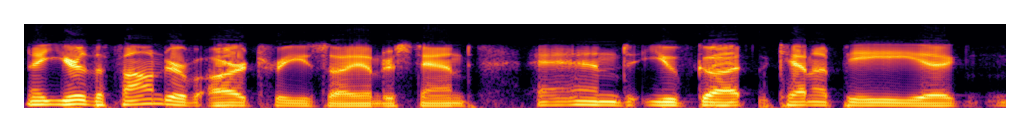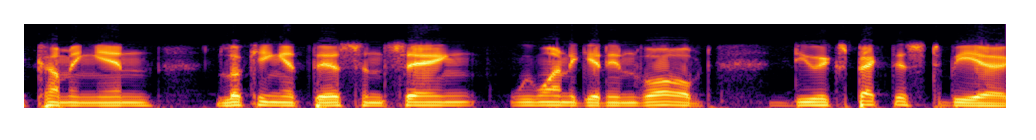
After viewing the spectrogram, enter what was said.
Now you're the founder of rTrees, I understand, and you've got Canopy uh, coming in looking at this and saying we want to get involved. Do you expect this to be a,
